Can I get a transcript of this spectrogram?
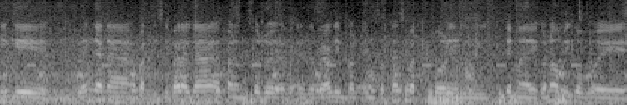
y que vengan a participar acá para nosotros es de real importancia por el tema económico pues,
